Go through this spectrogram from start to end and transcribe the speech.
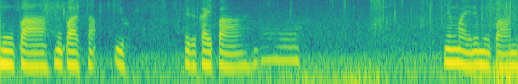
หมูป่าหมูป่าสะอยู่แล้วก็ไก่ป่า ยังใหม่เลยหมูป่านี่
